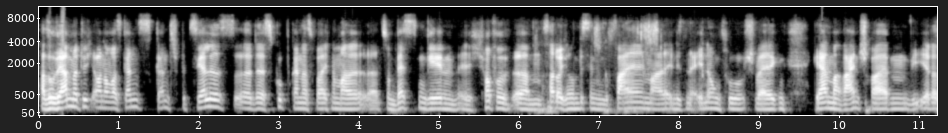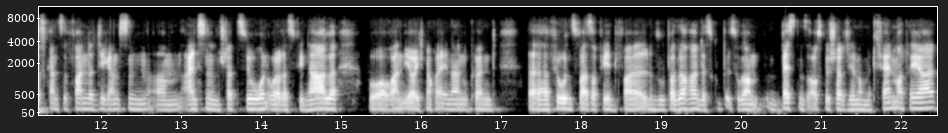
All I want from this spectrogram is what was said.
Also wir haben natürlich auch noch was ganz, ganz Spezielles. Äh, der Scoop kann das vielleicht nochmal äh, zum Besten gehen. Ich hoffe, ähm, es hat euch noch ein bisschen gefallen, mal in diesen Erinnerungen zu schwelgen. Gerne mal reinschreiben, wie ihr das Ganze fandet, die ganzen ähm, einzelnen Stationen oder das Finale, woran ihr euch noch erinnern könnt. Äh, für uns war es auf jeden Fall eine super Sache. Der Scoop ist sogar bestens ausgestattet hier noch mit Fanmaterial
